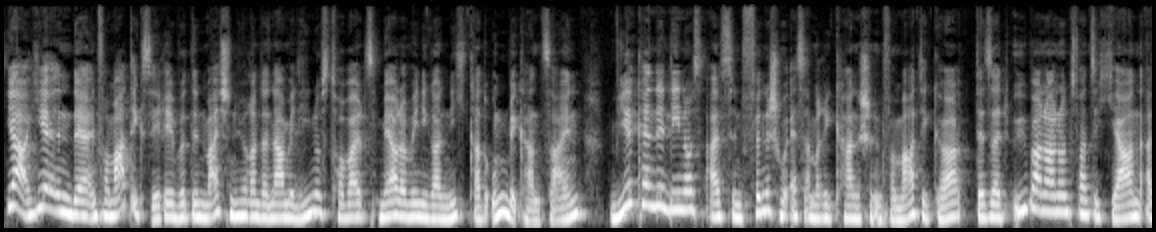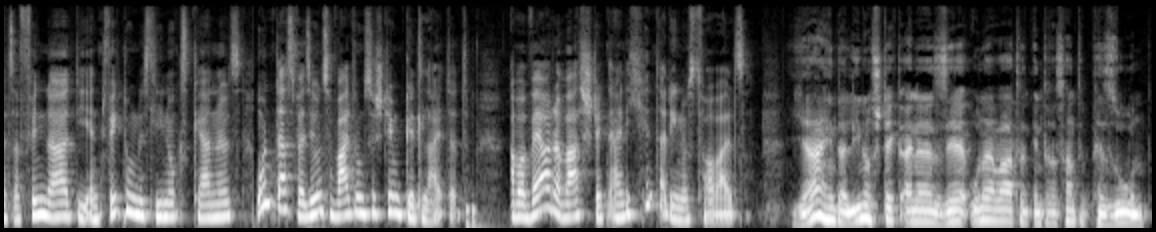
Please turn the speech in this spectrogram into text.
Ja, hier in der Informatik-Serie wird den meisten Hörern der Name Linus Torvalds mehr oder weniger nicht gerade unbekannt sein. Wir kennen den Linus als den finnisch-US-amerikanischen Informatiker, der seit über 29 Jahren als Erfinder die Entwicklung des Linux-Kernels und das Versionsverwaltungssystem Git leitet. Aber wer oder was steckt eigentlich hinter Linus Torvalds? Ja, hinter Linus steckt eine sehr unerwartet interessante Person,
